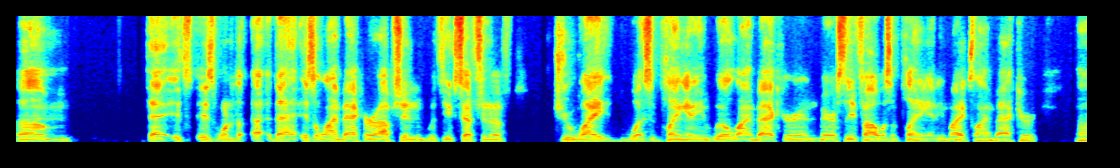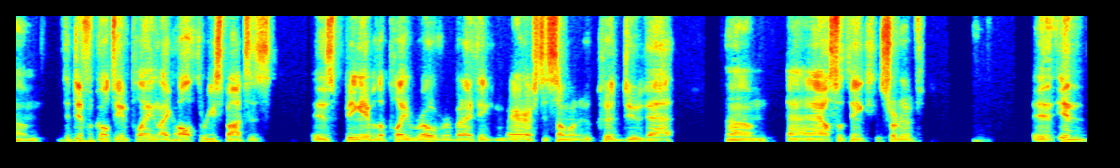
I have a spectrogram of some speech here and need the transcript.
Um, that is, is one of the uh, that is a linebacker option, with the exception of Drew White wasn't playing any will linebacker and Marist Liufau wasn't playing any Mike linebacker. Um, the difficulty in playing like all three spots is is being able to play rover, but I think Marist is someone who could do that. Um, and I also think sort of in, in,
